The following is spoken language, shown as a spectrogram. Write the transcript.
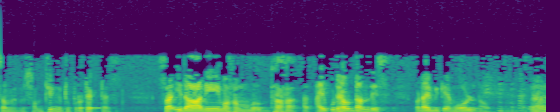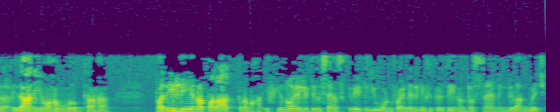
some something to protect us. Sa idanimaham vruddha i could have done this but i became old now. Idanimaham vruddha parihina parakrama if you know a little sanskrit you won't find any difficulty in understanding the language.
